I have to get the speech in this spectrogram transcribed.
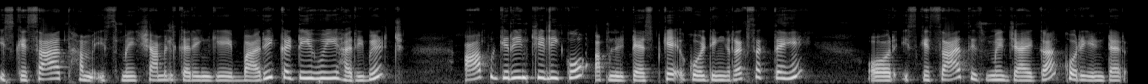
इसके साथ हम इसमें शामिल करेंगे बारीक कटी हुई हरी मिर्च। आप ग्रीन चिली को अपने टेस्ट के अकॉर्डिंग रख सकते हैं और इसके साथ इसमें जाएगा कोरिएंटर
